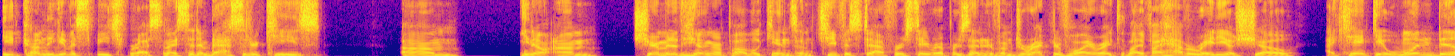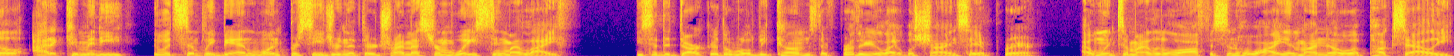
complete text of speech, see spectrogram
He had come to give a speech for us, and I said, Ambassador Keyes, um, you know, I'm chairman of the Young Republicans. I'm chief of staff for a state representative. I'm director of Hawaii Right to Life. I have a radio show. I can't get one bill out of committee that would simply ban one procedure in the third trimester. I'm wasting my life. He said, the darker the world becomes, the further your light will shine. Say a prayer. I went to my little office in Hawaii in Manoa, Pucks Alley,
